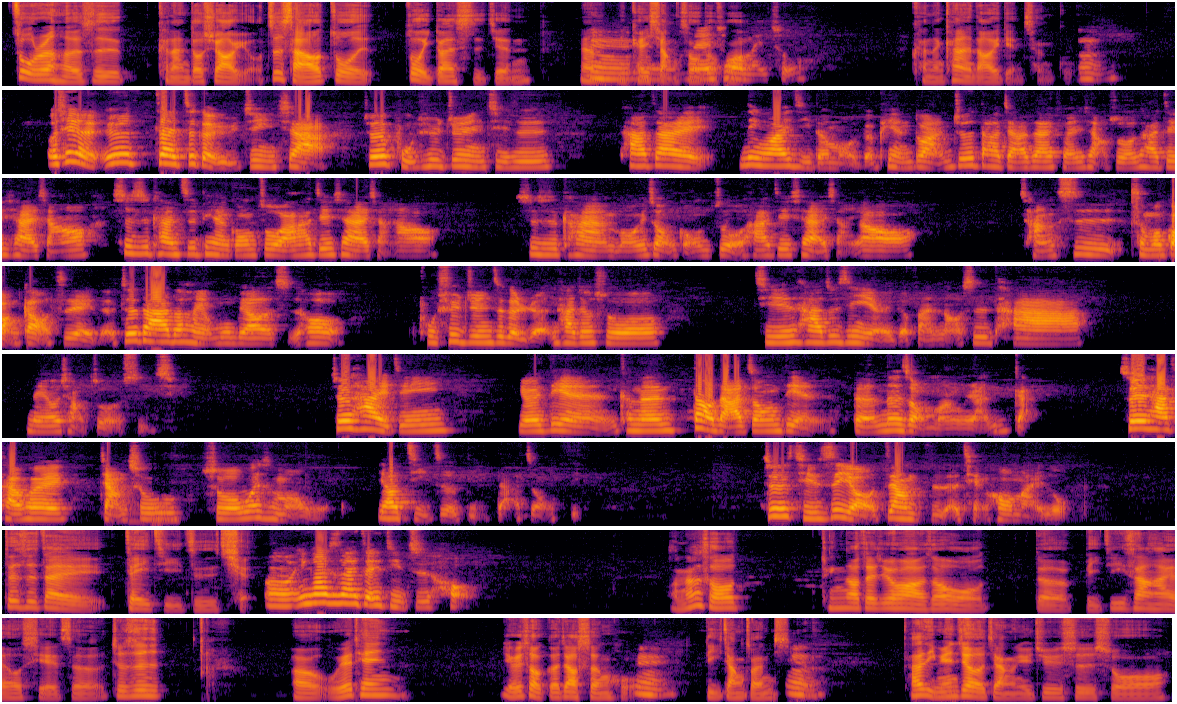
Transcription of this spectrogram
做任何事可能都需要有，至少要做做一段时间，那你可以享受的话，嗯，没错，没错。可能看得到一点成果，嗯，而且因为在这个语境下，就是朴叙俊，其实他在另外一集的某一个片段，就是大家在分享说，他接下来想要试试看制片的工作啊，他接下来想要试试看某一种工作，他接下来想要尝试什么广告之类的，就是大家都很有目标的时候，朴叙俊这个人他就说，其实他最近也有一个烦恼，是他没有想做的事情。就是他已经有一点可能到达终点的那种茫然感，所以他才会讲出说，为什么我要急着抵达终点。就是其实是有这样子的前后脉络。这是在这一集之前，嗯，应该是在这一集之后。我那时候听到这句话的时候，我的笔记上还有写着，就是呃，五月天有一首歌叫《生活》，嗯。第一张专辑，嗯，它里面就有讲一句是说，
